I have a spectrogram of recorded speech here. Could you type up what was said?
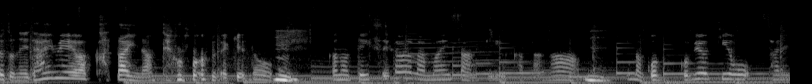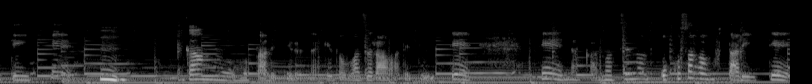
ちょっとね題名は硬いなって思うんだけど、この勅使河原舞さんっていう方が、今ごご病気をされていて、がん。を持たれてるんだけど患われていてでなんか後のお子さんが2人いて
